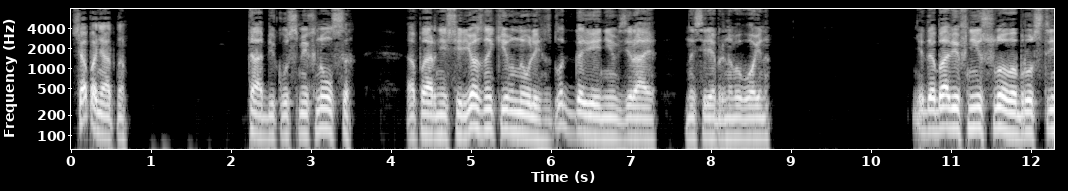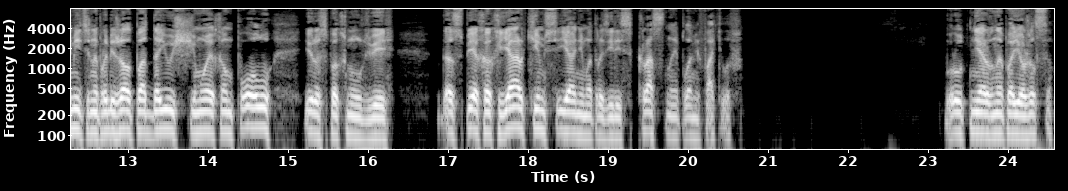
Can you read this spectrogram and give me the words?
Все понятно? Табик усмехнулся, а парни серьезно кивнули, с благоговением взирая на серебряного воина. Не добавив ни слова, Брут стремительно пробежал по отдающему эхом полу и распахнул дверь. В доспехах ярким сиянием отразились красные пламя факелов. Брут нервно поежился.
